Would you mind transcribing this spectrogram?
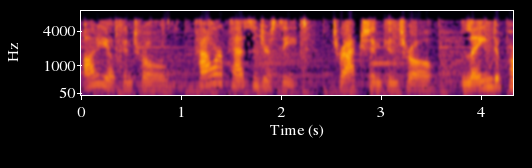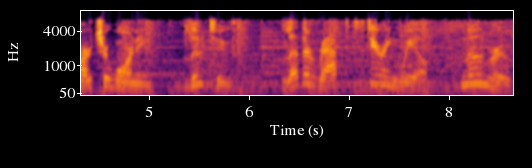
audio controls, power passenger seat, traction control, lane departure warning, Bluetooth, leather-wrapped steering wheel, moonroof,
